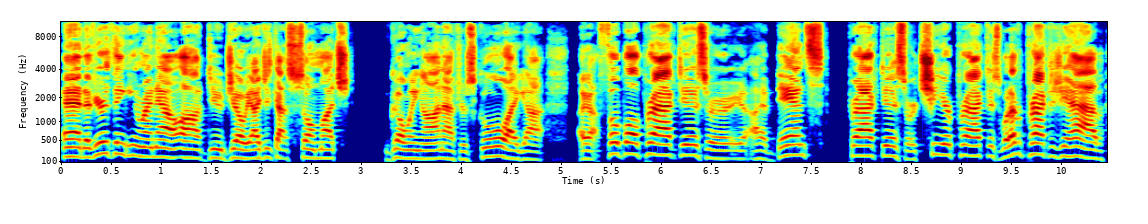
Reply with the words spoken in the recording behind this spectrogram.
And if you're thinking right now, oh, dude, Joey, I just got so much going on after school. I got I got football practice or I have dance practice or cheer practice, whatever practice you have.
